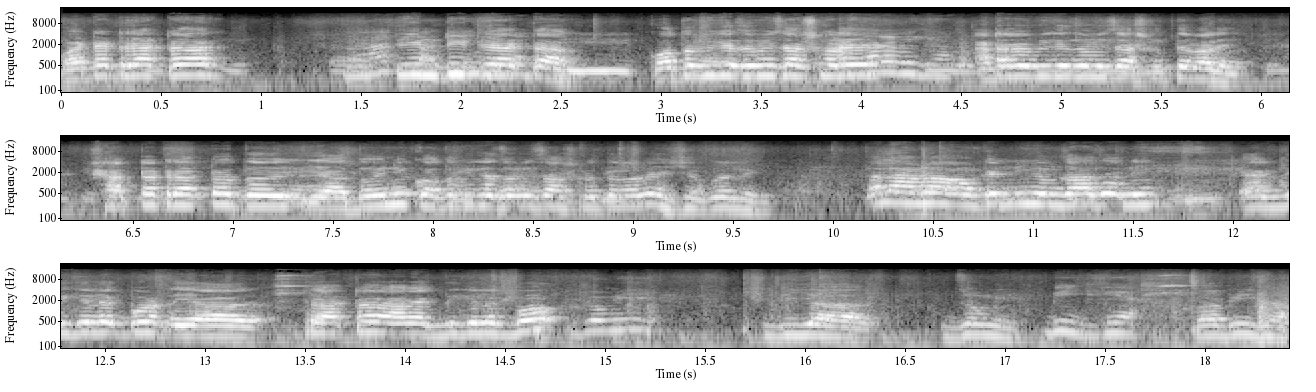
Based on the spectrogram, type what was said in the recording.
কয়টা ট্রাক্টর তিনটি ট্রাক্টর কত বিঘা জমি চাষ করে? আঠারো বিঘা জমি চাষ করতে পারে। সাতটা ট্রাক্টর দৈনিক কত বিঘা জমি চাষ করতে পারবে হিসাব করে লিখি। তাহলে আমরা অঙ্কের নিয়ম যা জানি একদিকে লিখব ট্রাক্টর আর একদিকে লিখব জমি। বিঘা জমি। বিঘা। বা বিঘা।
